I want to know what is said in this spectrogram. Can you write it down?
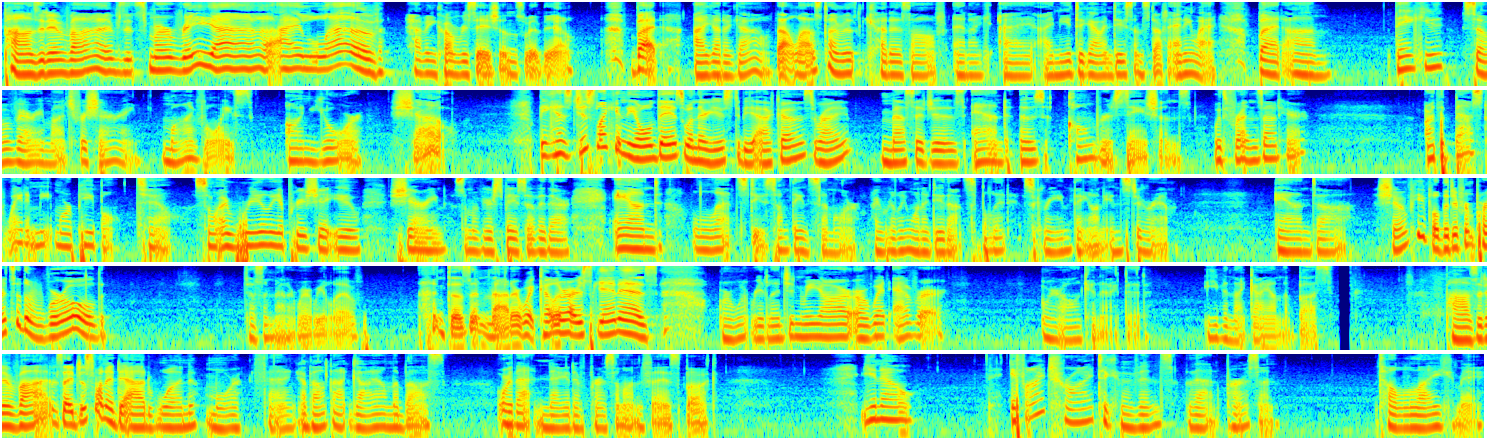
Positive vibes. It's Maria. I love having conversations with you. But I gotta go. That last time it cut us off, and I, I, I need to go and do some stuff anyway. But um, thank you so very much for sharing my voice on your show. Because just like in the old days when there used to be echoes, right? Messages and those conversations with friends out here are the best way to meet more people, too. So I really appreciate you sharing some of your space over there. And let's do something similar. I really want to do that split screen thing on Instagram and uh, show people the different parts of the world. Doesn't matter where we live. It doesn't matter what color our skin is or what religion we are or whatever. We're all connected. Even that guy on the bus. Positive vibes. I just wanted to add one more thing about that guy on the bus or that negative person on Facebook. You know, if I try to convince that person to like me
